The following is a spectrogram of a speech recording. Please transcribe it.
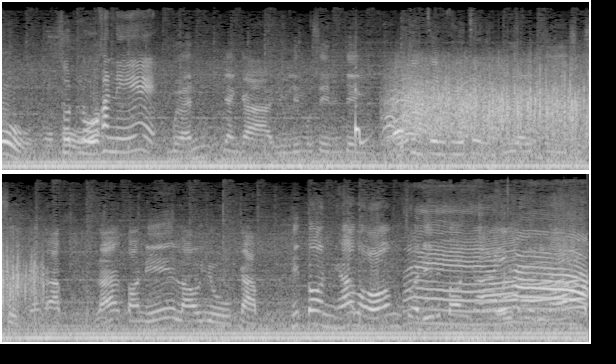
โอ้โสุดหรูคันนี้ เหมือนอย่างกับอยู่ลิมูซีนจริงจริงๆอันนี้จริงๆ VIP สุดๆนะครับ และตอนนี้เราอยู่กับพี่ต้นครับผม สวัสดีพี่ต้นครับสวัสดีค่ะรับ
